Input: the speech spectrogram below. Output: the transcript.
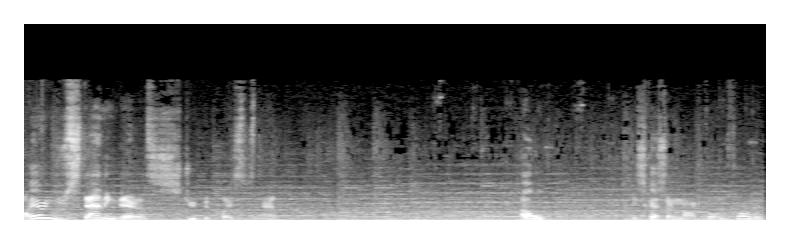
Why are you standing there? That's a stupid place to stand. Oh! These guys are not going forward.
